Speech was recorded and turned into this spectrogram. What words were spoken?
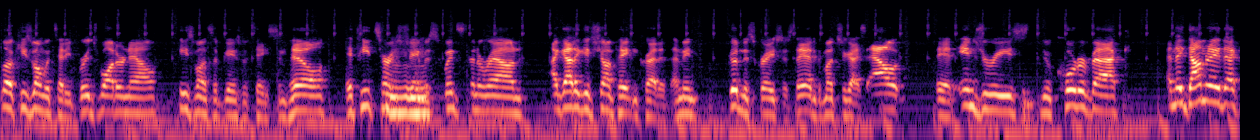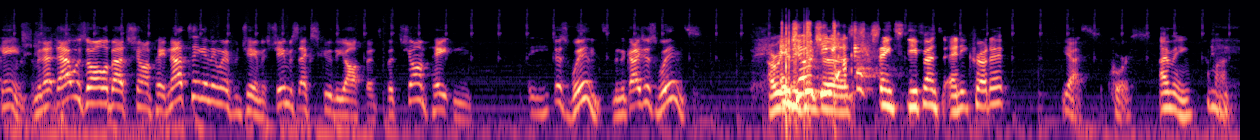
look, he's won with Teddy Bridgewater now. He's won some games with Taysom Hill. If he turns mm-hmm. Jameis Winston around, I got to give Sean Payton credit. I mean, goodness gracious, they had a bunch of guys out. They had injuries, new quarterback, and they dominated that game. I mean, that, that was all about Sean Payton. Not taking anything away from Jameis. Jameis executed the offense, but Sean Payton, he just wins. I mean, the guy just wins. Are we going to give the Saints defense any credit? Yes, of course. I mean, come on.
